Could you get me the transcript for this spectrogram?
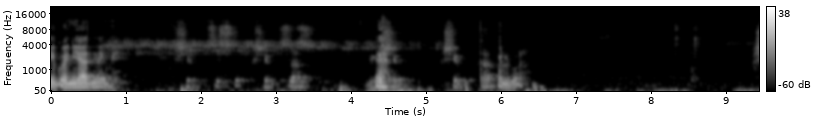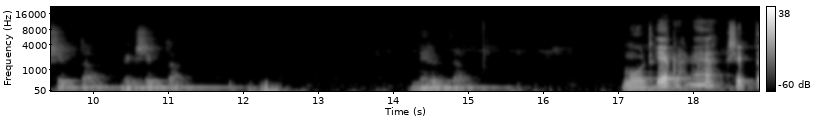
એ કોઈને યાદ નહીં. બોલ બોલ ક્ષિપ્ત વિક્ષિપ્ત નિરુપ્ત મૂઢ એક હે ક્ષિપ્ત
